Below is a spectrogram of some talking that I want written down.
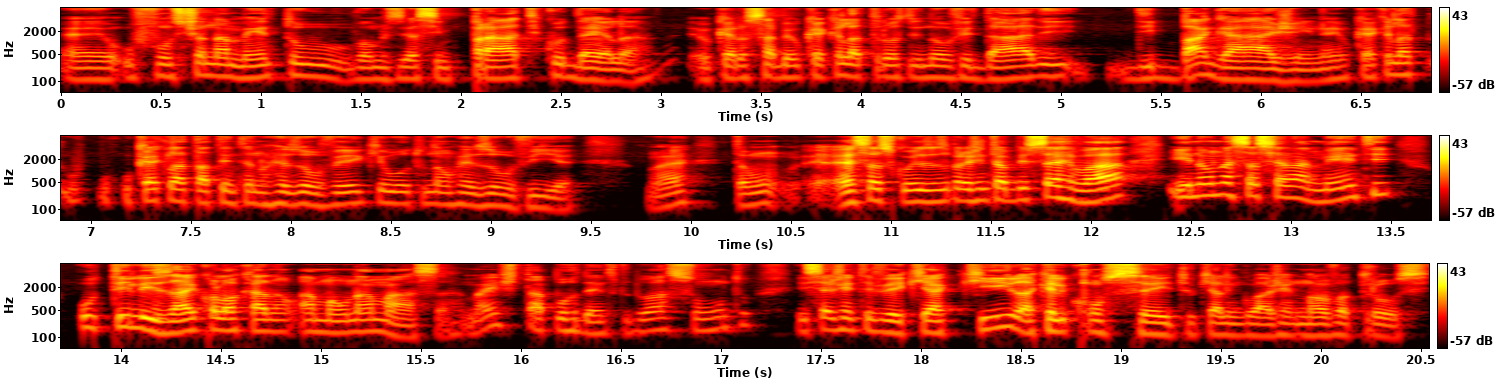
é, o funcionamento, vamos dizer assim, prático dela. Eu quero saber o que é que ela trouxe de novidade, de bagagem, né? O que é que ela o que é que ela está tentando resolver que o outro não resolvia, não é? Então essas coisas para a gente observar e não necessariamente utilizar e colocar a mão na massa, mas estar tá por dentro do assunto e se a gente vê que aquilo, aquele conceito que a linguagem nova trouxe,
